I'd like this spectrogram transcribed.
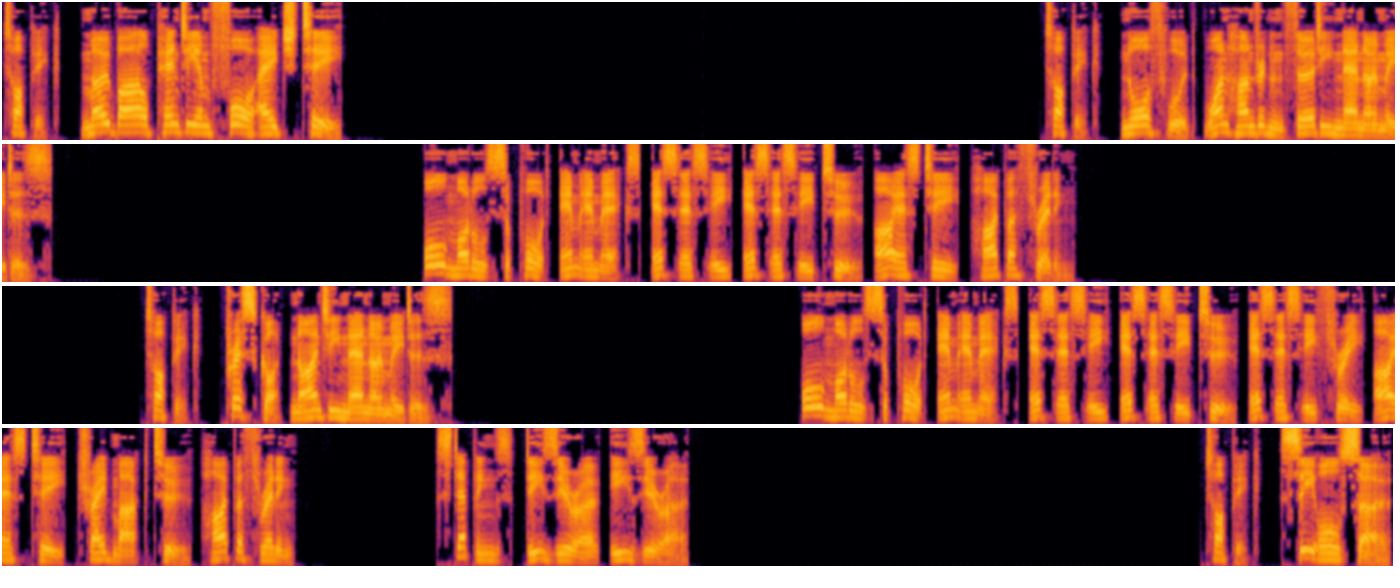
Topic: Mobile Pentium 4 HT Topic: Northwood 130 nanometers. All models support MMX, SSE, SSE2, IST, hyper-threading. Topic: Prescott 90 nanometers. All models support MMX, SSE, SSE2, SSE3, IST, Trademark 2, hyper-threading Steppings, D0, E0 See also.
